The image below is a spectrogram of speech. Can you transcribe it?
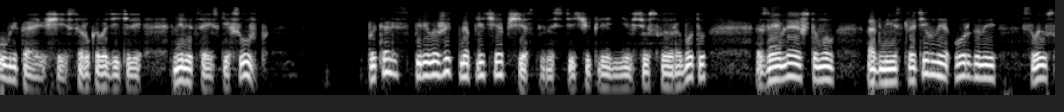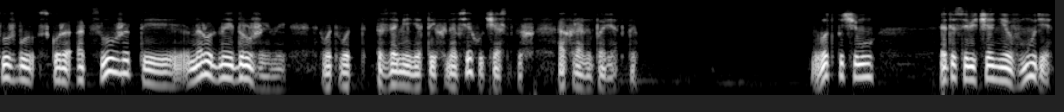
увлекающиеся руководители милицейских служб пытались переложить на плечи общественности чуть ли не всю свою работу, заявляя, что, мол, административные органы свою службу скоро отслужат, и народные дружины вот-вот заменят их на всех участках охраны порядка. Вот почему это совещание в Муре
